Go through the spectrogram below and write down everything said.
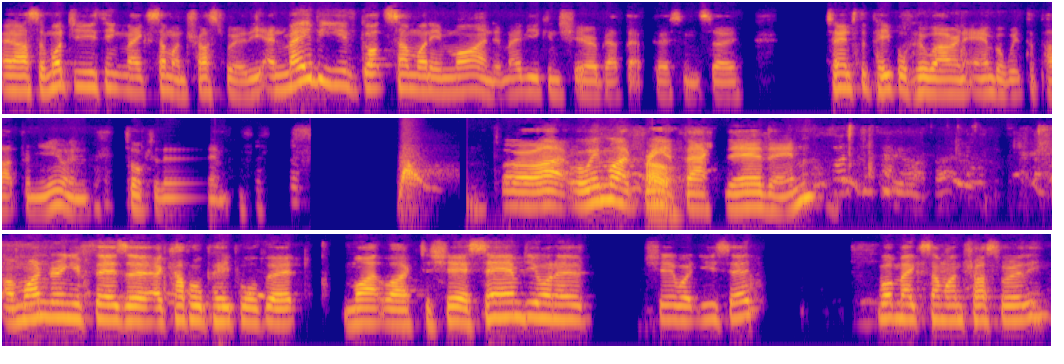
and ask them, what do you think makes someone trustworthy? And maybe you've got someone in mind, and maybe you can share about that person. So turn to the people who are an amber width apart from you and talk to them. All right, well, we might bring oh. it back there then. I'm wondering if there's a, a couple people that might like to share. Sam, do you want to share what you said? What makes someone trustworthy?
